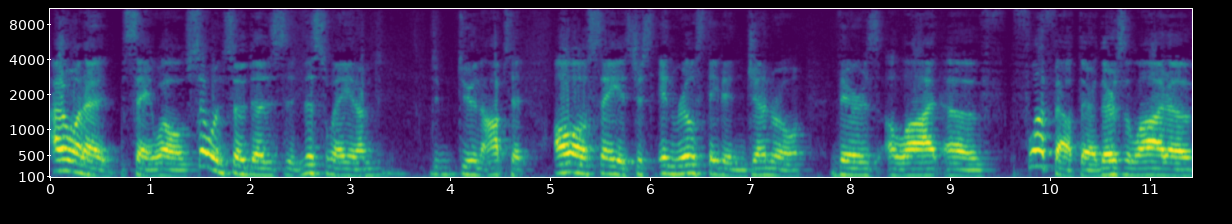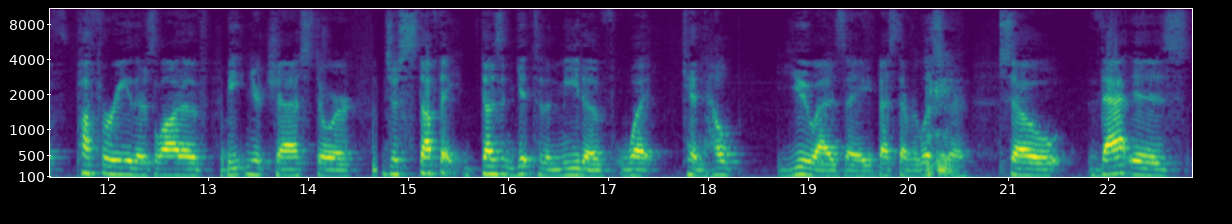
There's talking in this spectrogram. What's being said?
I don't want to say, "Well, so and so does it this way," and I'm d- doing the opposite. All I'll say is just in real estate in general, there's a lot of fluff out there. There's a lot of puffery. There's a lot of beating your chest or just stuff that doesn't get to the meat of what can help you as a best ever listener. So that is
